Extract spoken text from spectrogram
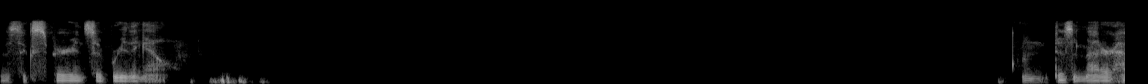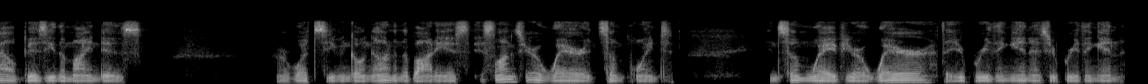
this experience of breathing out. It doesn't matter how busy the mind is or what's even going on in the body, as, as long as you're aware at some point, in some way, if you're aware that you're breathing in as you're breathing in,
